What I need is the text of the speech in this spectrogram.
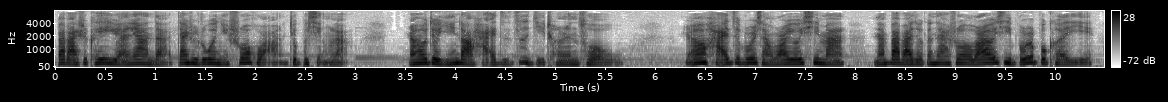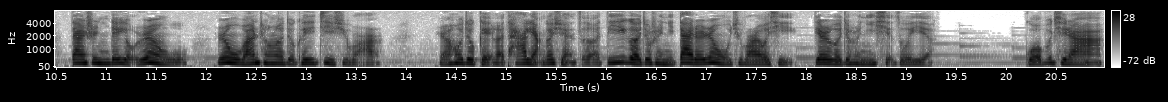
爸爸是可以原谅的。但是如果你说谎就不行了。”然后就引导孩子自己承认错误。然后孩子不是想玩游戏吗？那爸爸就跟他说：“玩游戏不是不可以，但是你得有任务，任务完成了就可以继续玩。”然后就给了他两个选择：第一个就是你带着任务去玩游戏；第二个就是你写作业。果不其然啊，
